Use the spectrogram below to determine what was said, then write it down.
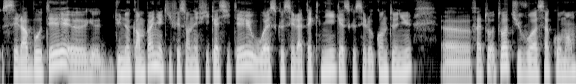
c'est la beauté, d'une campagne qui fait son efficacité ou est-ce que c'est la technique? Est-ce que c'est le contenu? Toi tu vois ça comment?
